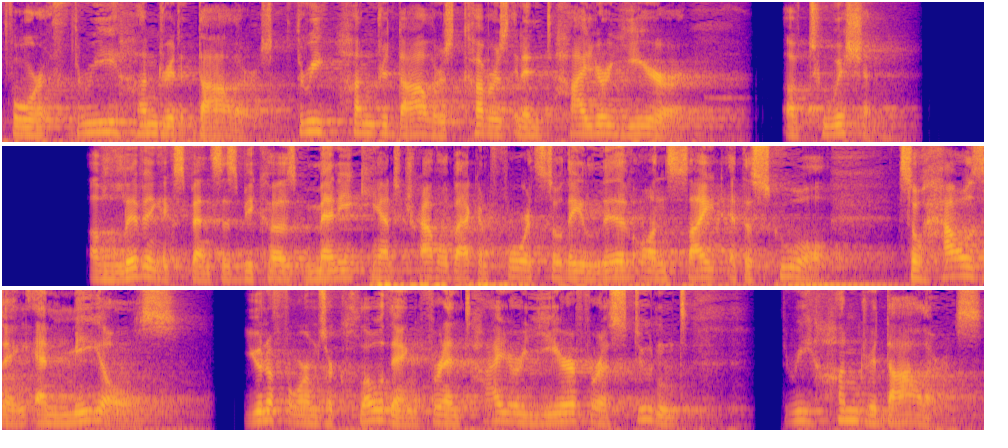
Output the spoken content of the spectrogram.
for $300. $300 covers an entire year of tuition, of living expenses, because many can't travel back and forth, so they live on site at the school. So, housing and meals uniforms or clothing for an entire year for a student, $300.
